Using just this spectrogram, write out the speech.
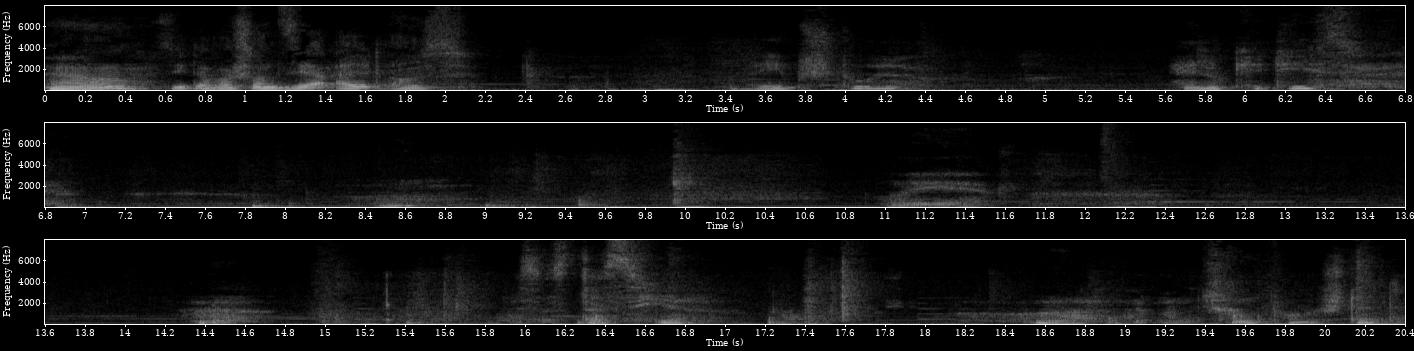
Ja, sieht aber schon sehr alt aus. Webstuhl. Hello Kitties. Oh je. Ah. Was ist das hier? Oh, hat man einen Schrank vorgestellt.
